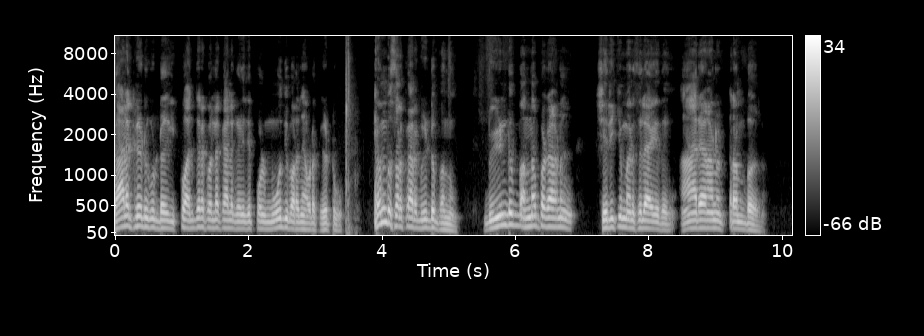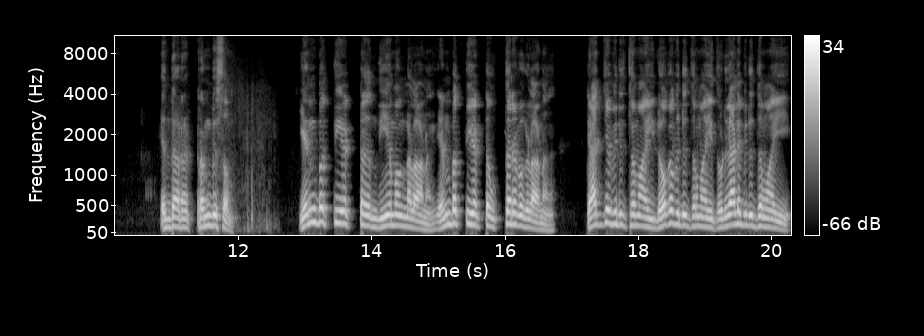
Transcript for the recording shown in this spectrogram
കാലക്കേട് കൊണ്ട് ഇപ്പോൾ അഞ്ചര കൊല്ലക്കാലം കഴിഞ്ഞപ്പോൾ മോദി പറഞ്ഞ അവിടെ കേട്ടു ട്രംപ് സർക്കാർ വീണ്ടും വന്നു. വീണ്ടും വന്നപ്പോഴാണ് ശരിക്കും മനസ്സിലായത് ആരാണ് ട്രംപ്? എന്താണ് ട്രംപിസം? എൺപത്തിയെട്ട് നിയമങ്ങളാണ് എൺപത്തിയെട്ട് ഉത്തരവുകളാണ് രാജ്യവിരുദ്ധമായി ലോകവിരുദ്ധമായി തൊഴിലാളി വിരുദ്ധമായി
